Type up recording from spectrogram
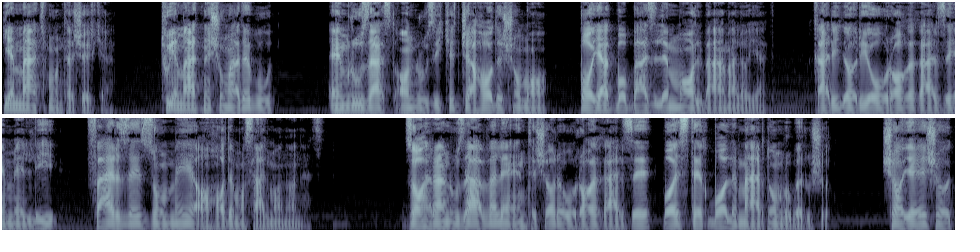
یه متن منتشر کرد. توی متنش اومده بود امروز است آن روزی که جهاد شما باید با بذل مال به عمل آید. خریداری اوراق قرضه ملی فرض زمه آهاد مسلمانان است. ظاهرا روز اول انتشار اوراق قرضه با استقبال مردم روبرو شد. شایعه شد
